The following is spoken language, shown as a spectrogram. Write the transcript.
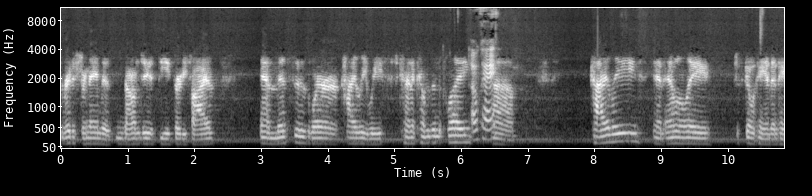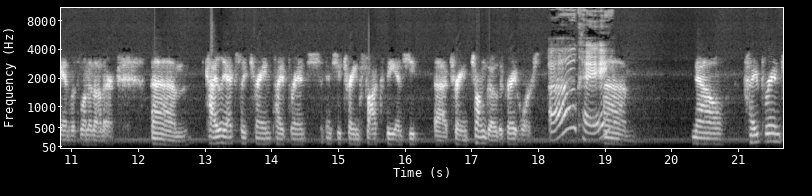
registered name is Namji D35. And this is where Kylie Weast kind of comes into play. Okay. Um, Kylie and Emily just go hand in hand with one another. Um, Kylie actually trained Pipe Wrench, and she trained Foxy, and she uh, trained Chongo, the gray horse. okay. Um, now, Pipe Wrench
